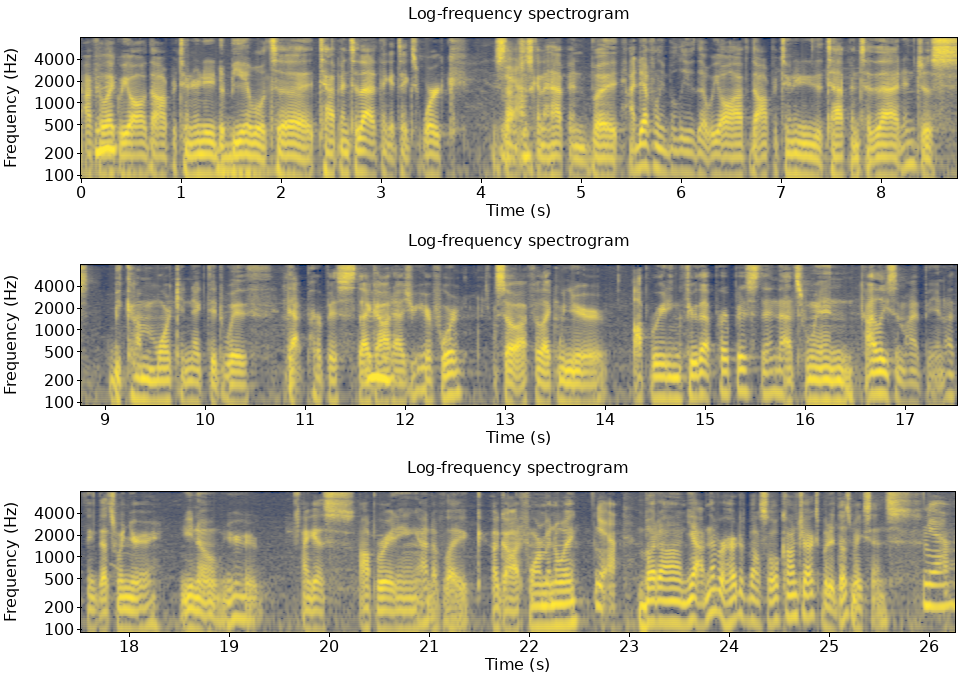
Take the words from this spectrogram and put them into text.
I feel like we all have the opportunity to be able to tap into that. I think it takes work. It's not just going to happen, but I definitely believe that we all have the opportunity to tap into that and just become more connected with that purpose that God has you here for. So I feel like when you're operating through that purpose, then that's when, at least in my opinion, I think that's when you're, you know, you're, I guess, operating out of like a God form in a way. Yeah. But um, yeah, I've never heard about soul contracts, but it does make sense. Yeah.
